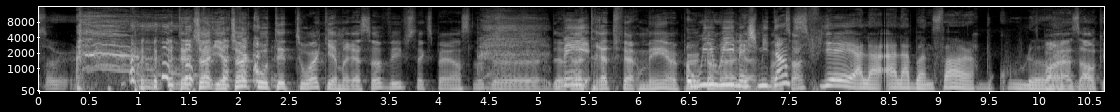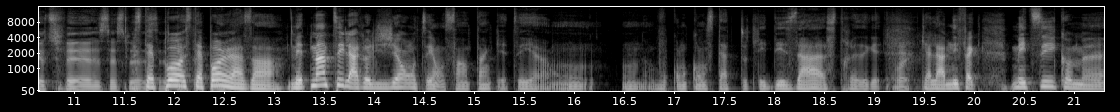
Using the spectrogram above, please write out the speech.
T'as-tu- Y a-tu un côté de toi qui aimerait ça, vivre cette expérience-là de, de Mais- retraite fermée, un peu Oui, comme oui, à mais la je m'identifiais à la, à la bonne sœur beaucoup. là. C'est pas un Euh, hasard que tu fais. C'était pas, c'était pas un hasard. Maintenant, tu sais, la religion, tu sais, on s'entend que, tu sais, euh, on, on, on constate tous les désastres euh, Ouais. qu'elle a amenés. Fait que- mais tu sais, comme euh,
